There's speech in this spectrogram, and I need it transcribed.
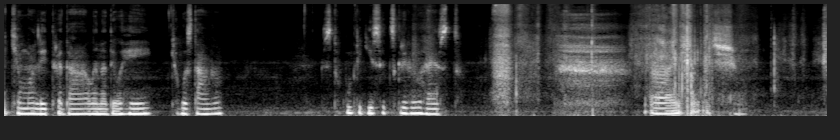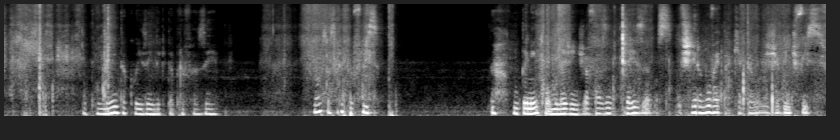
Aqui é uma letra da Lana Del Rey, que eu gostava. Estou com preguiça de escrever o resto. Ai, gente. Tem muita coisa ainda que dá pra fazer. Nossa, será que eu fiz? Não tem nem como, né, gente? Já fazem 10 anos. O cheiro não vai estar aqui até hoje, é bem difícil.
